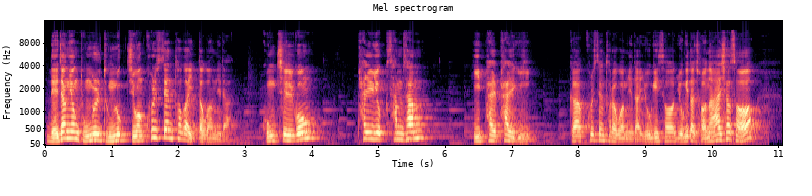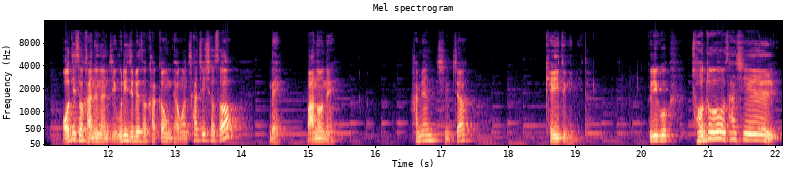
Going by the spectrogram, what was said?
내장형 동물 등록 지원 콜센터가 있다고 합니다. 070-8633-2882가 콜센터라고 합니다. 여기서 여기다 전화하셔서 어디서 가능한지 우리 집에서 가까운 병원 찾으셔서 네, 만 원에 하면 진짜 개이득입니다. 그리고 저도 사실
